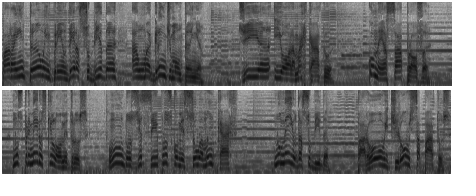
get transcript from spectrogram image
para então empreender a subida a uma grande montanha. Dia e hora marcado. Começa a prova. Nos primeiros quilômetros, um dos discípulos começou a mancar. No meio da subida, parou e tirou os sapatos.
